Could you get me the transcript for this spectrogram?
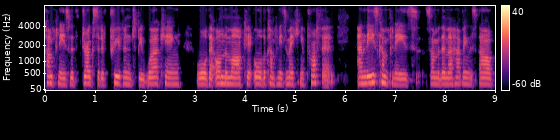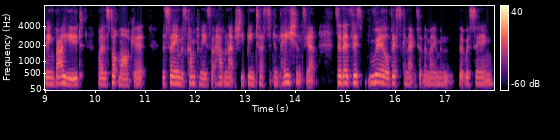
companies with drugs that have proven to be working or they're on the market or the companies are making a profit. And these companies, some of them are having this, are being valued by the stock market the same as companies that haven't actually been tested in patients yet. So there's this real disconnect at the moment that we're seeing.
